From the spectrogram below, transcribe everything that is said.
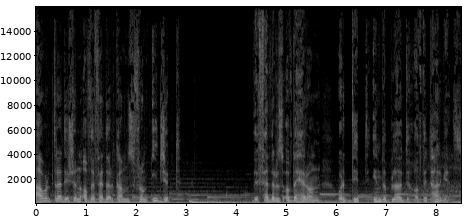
Our tradition of the feather comes from Egypt. The feathers of the heron were dipped in the blood of the targets.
